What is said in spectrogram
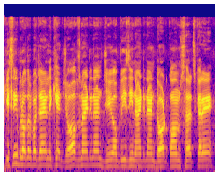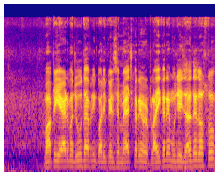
کسی براؤزر پر جائیں، لکھیں jobs ninety nine G O B Z ninety nine dot com, search کریں۔ وہاں پہ یہ ایڈ موجود ہے، اپنی کوالیفکیشن سے میچ کریں اور اپلائی کریں۔ مجھے اجازت ہے دوستوں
